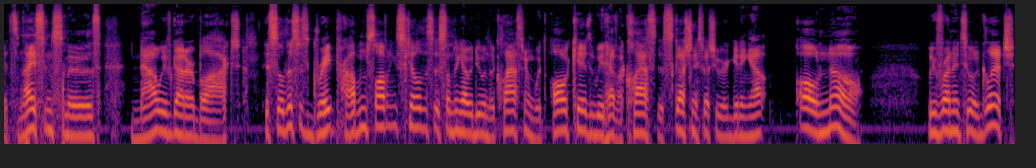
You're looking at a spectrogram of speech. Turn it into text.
it's nice and smooth. Now we've got our blocks. So this is great problem solving skill. This is something I would do in the classroom with all kids. We'd have a class discussion, especially we are getting out. Oh no, we've run into a glitch.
